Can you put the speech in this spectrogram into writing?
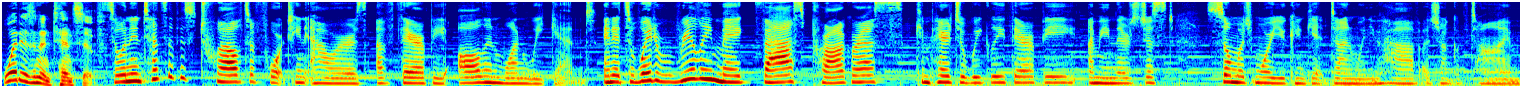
what is an intensive? So, an intensive is 12 to 14 hours of therapy all in one weekend. And it's a way to really make fast progress compared to weekly therapy. I mean, there's just so much more you can get done when you have a chunk of time.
